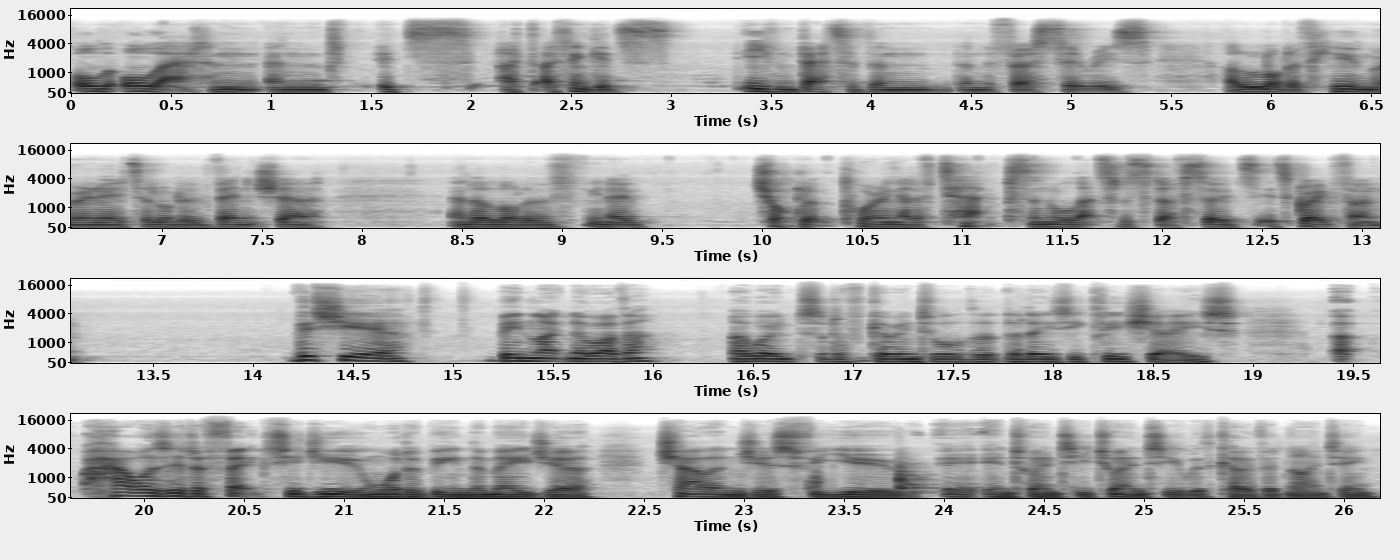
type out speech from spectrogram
all, all that, and and it's I, I think it's even better than than the first series. A lot of humour in it, a lot of adventure, and a lot of you know chocolate pouring out of taps and all that sort of stuff. So it's it's great fun. This year, been like no other. I won't sort of go into all the, the lazy cliches. Uh, how has it affected you, and what have been the major challenges for you in 2020 with COVID 19?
